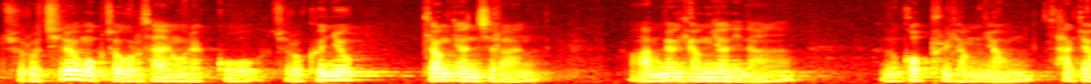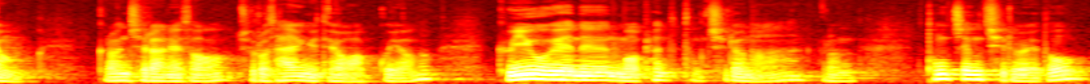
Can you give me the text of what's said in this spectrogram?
주로 치료 목적으로 사용을 했고 주로 근육 경련 질환, 안면 경련이나 눈꺼풀 경련, 사경 그런 질환에서 주로 사용이 되어 왔고요. 그 이후에는 뭐 편두통 치료나 그런 통증 치료에도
